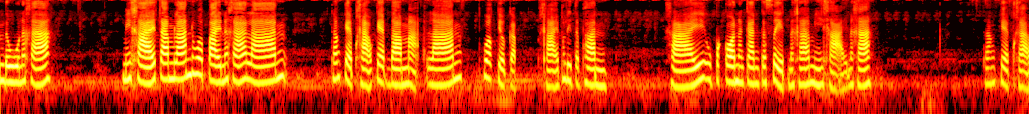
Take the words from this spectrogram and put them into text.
ำดูนะคะ มีขายตามร้านทั่วไปนะคะ ร้าน ทั้งแกบขาวแกบดำอะร้านพวกเกี่ยวกับขายผลิตภัณฑ์ ขายอุปกรณ์ทางการเกษตรนะคะ มีขายนะคะ ทั้งแกบขาว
